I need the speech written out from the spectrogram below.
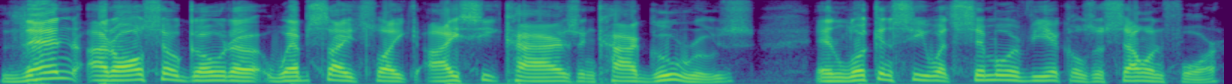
Then I'd also go to websites like iSeeCars and Car Gurus and look and see what similar vehicles are selling for.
